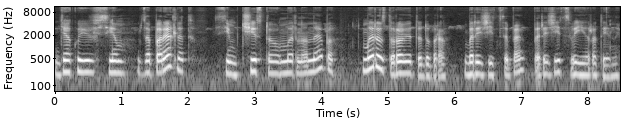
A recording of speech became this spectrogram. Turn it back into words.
Дякую всім за перегляд, всім чистого, мирного неба, мира, здоров'я та добра. Бережіть себе, бережіть свої родини.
